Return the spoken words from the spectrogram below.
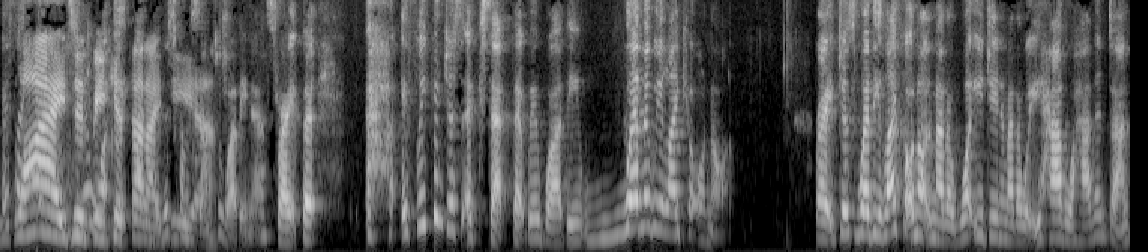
Like, Why did we what? get that I mean, idea? This comes down to worthiness, right? But if we can just accept that we're worthy, whether we like it or not, right? Just whether you like it or not, no matter what you do, no matter what you have or haven't done,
